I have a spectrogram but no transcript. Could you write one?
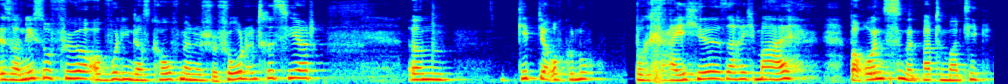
ist er nicht so für, obwohl ihn das Kaufmännische schon interessiert. Ähm, gibt ja auch genug Bereiche, sag ich mal, bei uns mit Mathematik.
